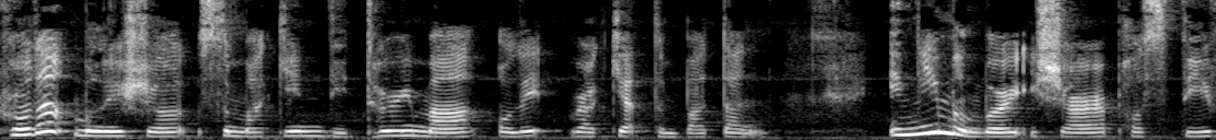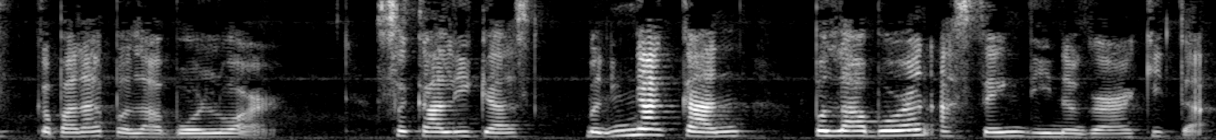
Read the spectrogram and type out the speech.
produk Malaysia semakin diterima oleh rakyat tempatan. Ini memberi isyarat positif kepada pelabur luar, sekaligus mengingatkan pelaburan asing di negara kita.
